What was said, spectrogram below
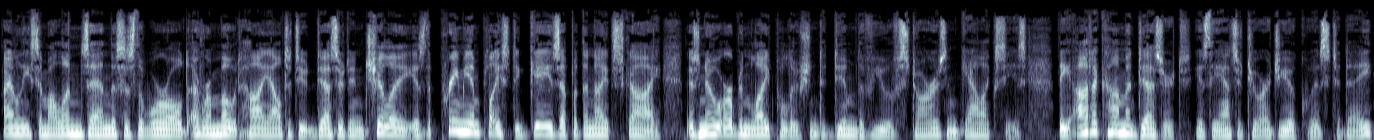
I'm Lisa Mullins, and this is The World. A remote, high altitude desert in Chile is the premium place to gaze up at the night sky. There's no urban light pollution to dim the view of stars and galaxies. The Atacama Desert is the answer to our GeoQuiz today.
